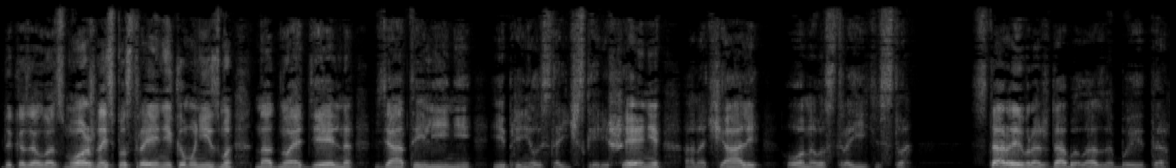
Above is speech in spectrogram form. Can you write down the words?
доказал возможность построения коммунизма на одной отдельно взятой линии и принял историческое решение о начале оного строительства. Старая вражда была забыта.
